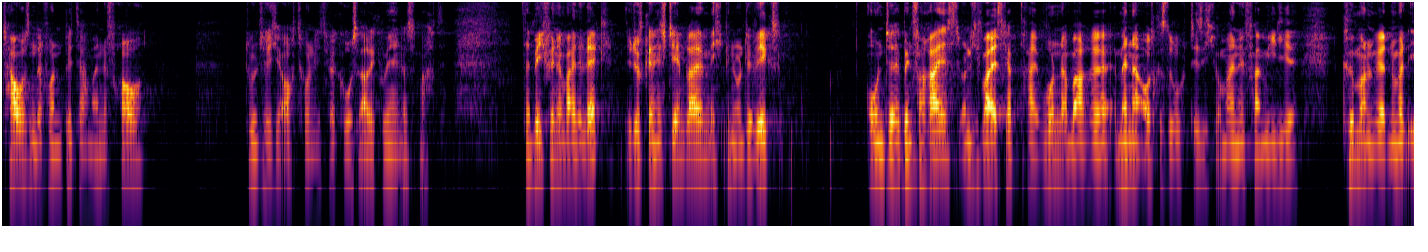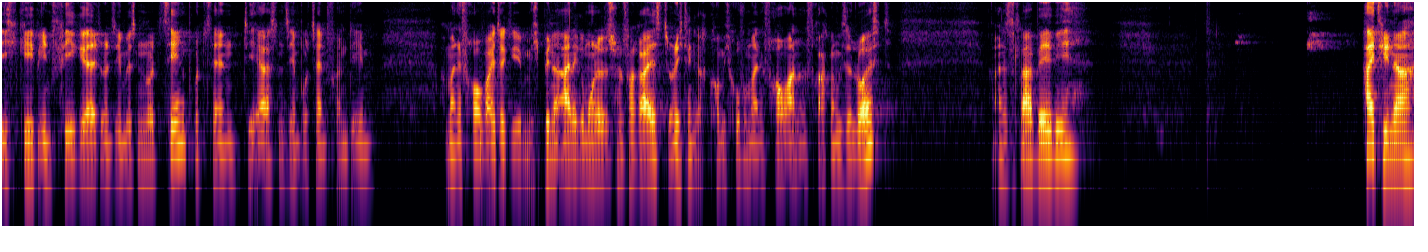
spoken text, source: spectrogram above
1.000 davon bitte an meine Frau. Du natürlich auch, Toni. Es wäre großartig, wenn ihr das macht. Dann bin ich für eine Weile weg. Ihr dürft gerne stehen bleiben. Ich bin unterwegs und äh, bin verreist und ich weiß, ich habe drei wunderbare Männer ausgesucht, die sich um meine Familie kümmern werden, weil ich gebe ihnen viel Geld und sie müssen nur 10%, die ersten 10% von dem an meine Frau weitergeben. Ich bin einige Monate schon verreist und ich denke, ach komm, ich rufe meine Frau an und frage wie sie läuft. Alles klar, Baby. Hi Tina,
